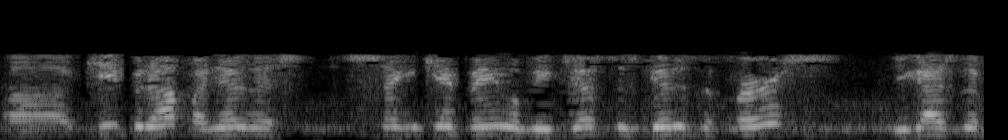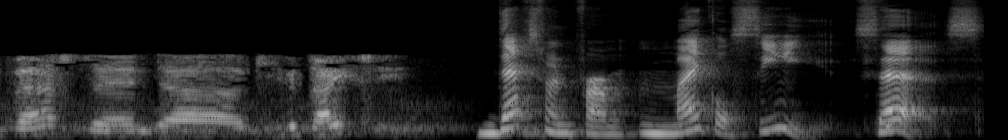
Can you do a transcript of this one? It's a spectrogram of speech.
Uh, keep it up. I know this second campaign will be just as good as the first. You guys are the best, and uh, keep it dicey. Next one from Michael C says,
